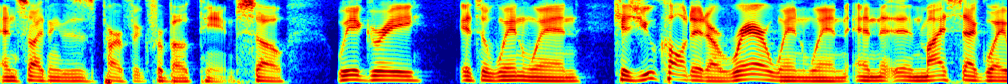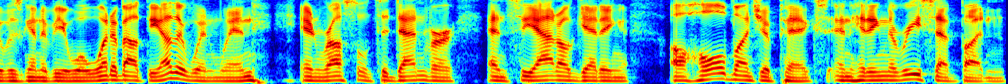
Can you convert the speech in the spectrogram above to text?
And so I think this is perfect for both teams. So we agree it's a win win because you called it a rare win win. And, and my segue was going to be well, what about the other win win in Russell to Denver and Seattle getting a whole bunch of picks and hitting the reset button?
